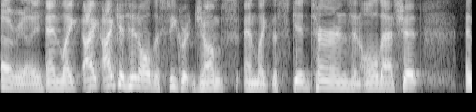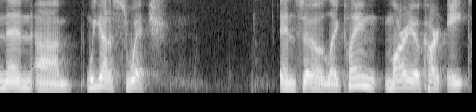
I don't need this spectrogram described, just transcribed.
Oh, really? And like I, I could hit all the secret jumps and like the skid turns and all that shit. And then um, we got a Switch. And so like playing Mario Kart 8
